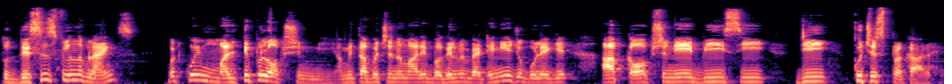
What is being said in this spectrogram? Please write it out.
तो this is fill in the blanks but कोई मल्टीपल ऑप्शन नहीं है। अमिताभ बच्चन हमारे बगल में बैठे नहीं है जो बोलेंगे, आपका option A B C D कुछ इस प्रकार है।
